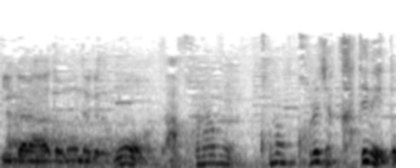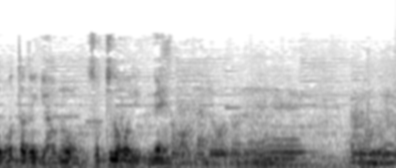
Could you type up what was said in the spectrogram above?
いいかなと思うんだけどもあこれはもうこのこれじゃ勝てねえと思った時はもうそっちの方に行くね。そうなるほどね。なるほど。うん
